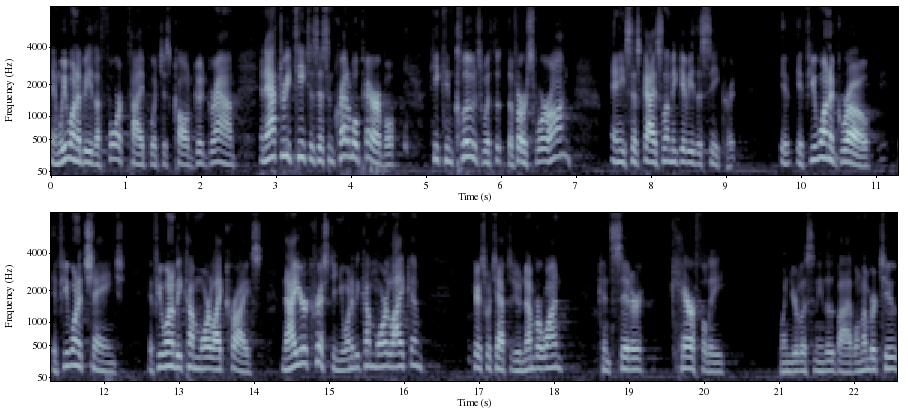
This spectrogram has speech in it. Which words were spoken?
and we want to be the fourth type, which is called good ground. And after he teaches this incredible parable, he concludes with the, the verse we're on, and he says, Guys, let me give you the secret. If, if you want to grow, if you want to change, if you want to become more like Christ, now you're a Christian, you want to become more like him, Here's what you have to do. Number one, consider carefully when you're listening to the Bible. Number two,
